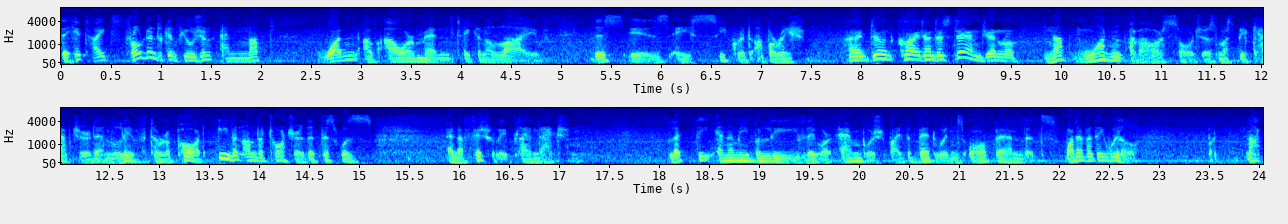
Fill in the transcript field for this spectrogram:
the Hittites thrown into confusion, and not one of our men taken alive. This is a secret operation. I don't quite understand, General. Not one of our soldiers must be captured and live to report, even under torture, that this was an officially planned action. Let the enemy believe they were ambushed by the Bedouins or bandits, whatever they will, not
